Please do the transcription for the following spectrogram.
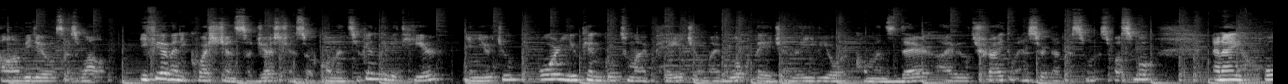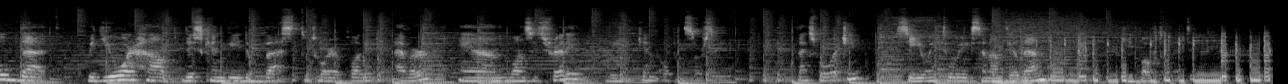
uh, videos as well. If you have any questions, suggestions, or comments, you can leave it here in YouTube, or you can go to my page or my blog page and leave your comments there. I will try to answer that as soon as possible. And I hope that with your help, this can be the best tutorial plugin ever. And once it's ready, we can open source it. Thanks for watching. See you in two weeks, and until then, keep optimistic.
